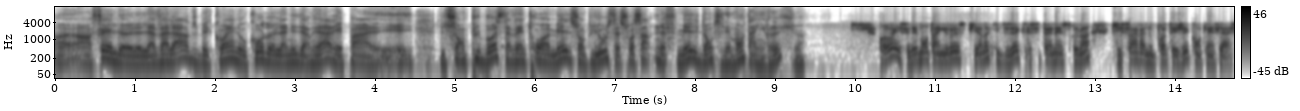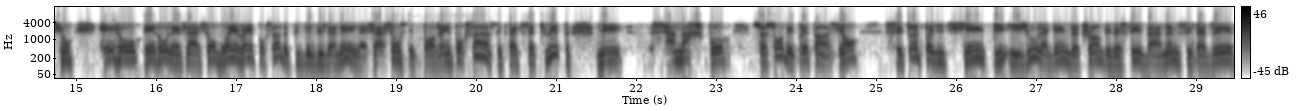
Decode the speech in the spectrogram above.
euh, en fait, la valeur du Bitcoin au cours de l'année dernière est pas, ils sont plus bas, c'était 23 000, son plus haut, c'était 69 000, donc c'est les montagnes russes. Là. Oui, oui, c'est des montagnes russes. Puis il y en a qui disaient que c'est un instrument qui sert à nous protéger contre l'inflation. Hé ho, hé ho, l'inflation, moins 20% depuis le début de l'année. L'inflation, c'est pas 20% c'est peut-être 7-8, mais ça marche pas. Ce sont des prétentions. C'est un politicien, puis il joue la game de Trump et de Steve Bannon, c'est-à-dire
